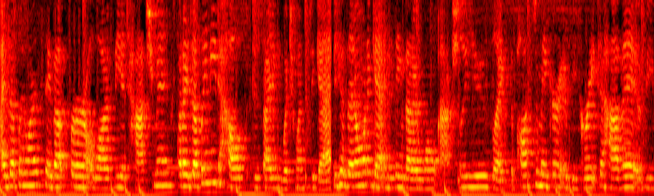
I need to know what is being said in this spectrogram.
I definitely want to save up for a lot of the attachments, but I definitely need help deciding which ones to get because I don't want to get anything that I won't actually use. Like the pasta maker, it'd be great to have it. It'd be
